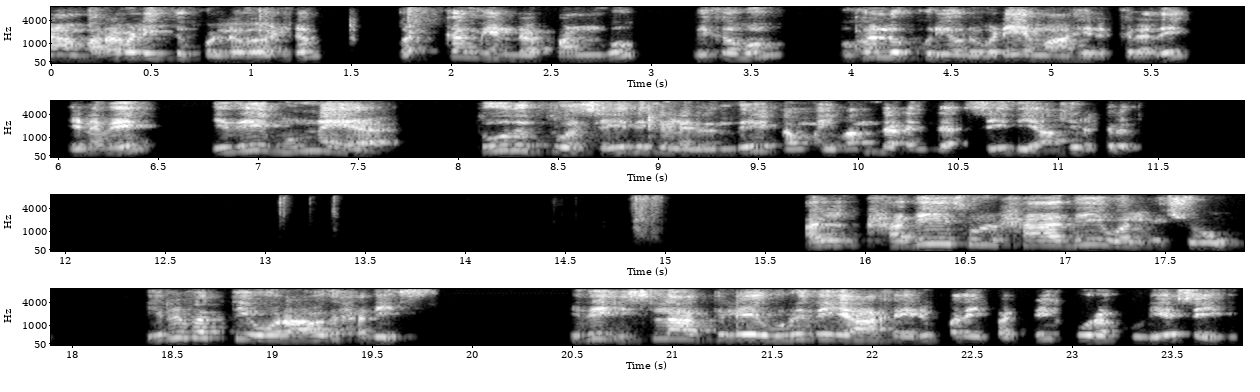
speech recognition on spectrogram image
நாம் வரவழைத்துக் கொள்ள வேண்டும். வெட்கம் என்ற பண்பு மிகவும் புகழுக்குரிய ஒரு விடயமாக இருக்கிறது எனவே இது முன்னைய தூதுத்துவ செய்திகளிலிருந்து நம்மை வந்தடைந்த செய்தியாக இருக்கிறது அல் ஹதீசுல் ஹாதி வல் இஷ்ரூன் இருபத்தி ஓராவது ஹதீஸ் இது இஸ்லாத்திலே உறுதியாக இருப்பதை பற்றி கூறக்கூடிய செய்தி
